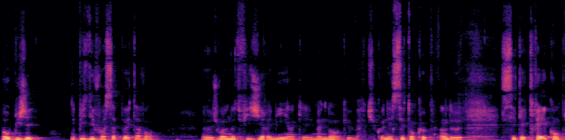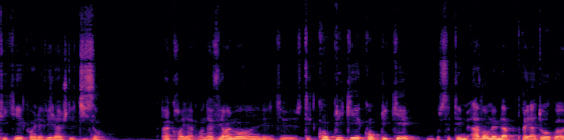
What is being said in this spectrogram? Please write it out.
pas obligé. Et puis des fois ça peut être avant. Euh, je vois notre fils Jérémy, hein, qui est maintenant que bah, tu connais, c'est ton copain. De... C'était très compliqué quand il avait l'âge de 10 ans. Incroyable. On a vraiment. euh, C'était compliqué, compliqué. C'était avant même la pré-ado, quoi.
